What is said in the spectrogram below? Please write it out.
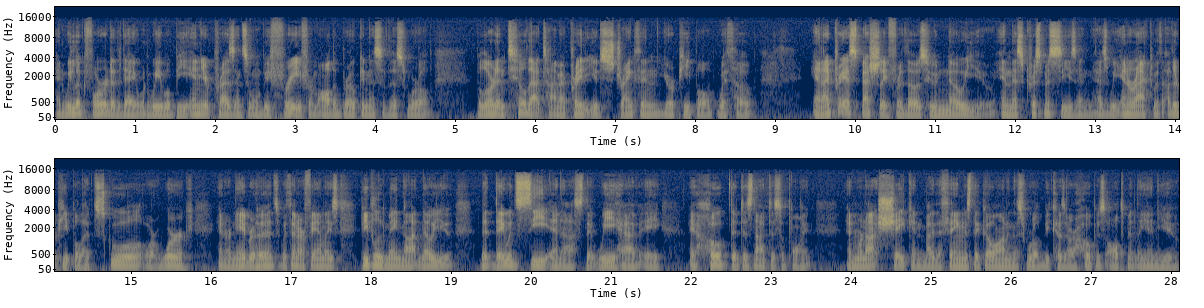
And we look forward to the day when we will be in your presence and will be free from all the brokenness of this world. But Lord, until that time, I pray that you'd strengthen your people with hope. And I pray especially for those who know you in this Christmas season as we interact with other people at school or work, in our neighborhoods, within our families, people who may not know you, that they would see in us that we have a, a hope that does not disappoint. And we're not shaken by the things that go on in this world because our hope is ultimately in you.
